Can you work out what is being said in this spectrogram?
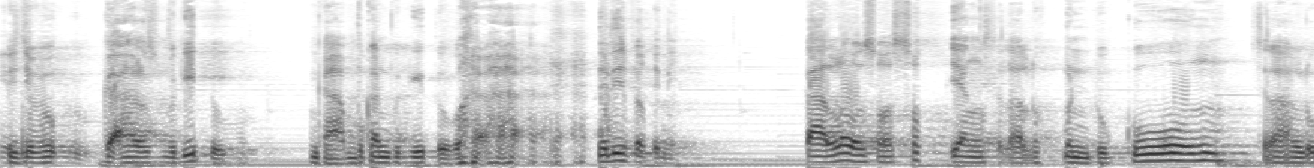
gitu. Nggak harus begitu. Nggak bukan begitu. Jadi seperti ini kalau sosok yang selalu mendukung selalu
